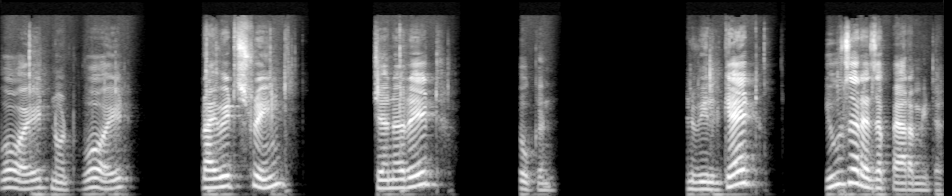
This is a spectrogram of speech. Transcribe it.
void not void. Private string. Generate token. And we'll get user as a parameter.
